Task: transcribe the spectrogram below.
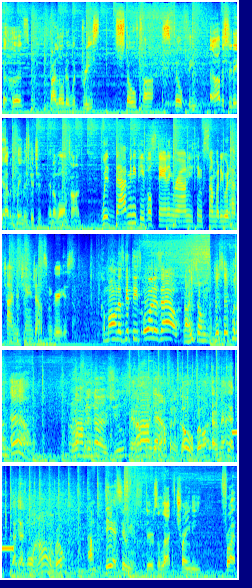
The hoods are loaded with grease. Stovetop is filthy. Obviously, they haven't cleaned this kitchen in a long time. With that many people standing around, you think somebody would have time to change out some grease. Come on, let's get these orders out. No, he told me, they say put them down. Calm your nerves, Juice. Man, I'm Calm finna, down. I'm finna go, bro. I got, man, I got, I got going on, bro. I'm dead serious. There's a lack of training front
